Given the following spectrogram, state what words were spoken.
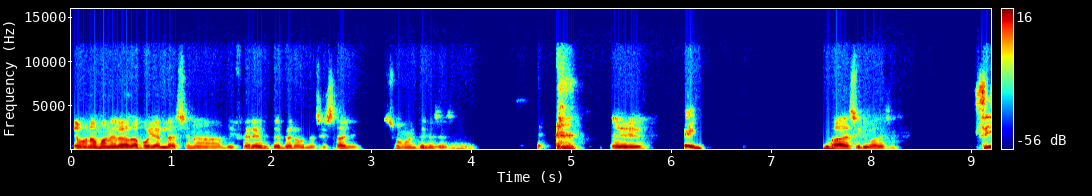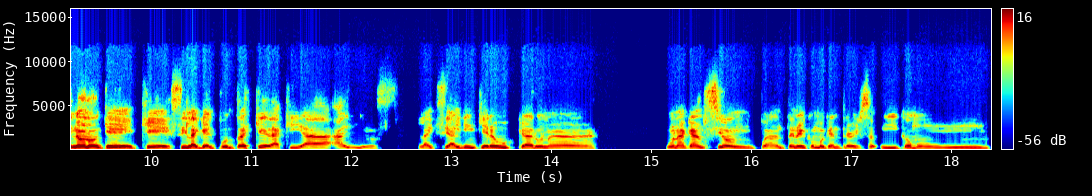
Es una manera de apoyar la escena diferente, pero necesaria, sumamente necesaria. eh, Iba a decir, iba a decir. Sí, no, no, que, que sí, la que el punto es que de aquí a años, like, si alguien quiere buscar una, una canción, puedan tener como que entre y como un,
